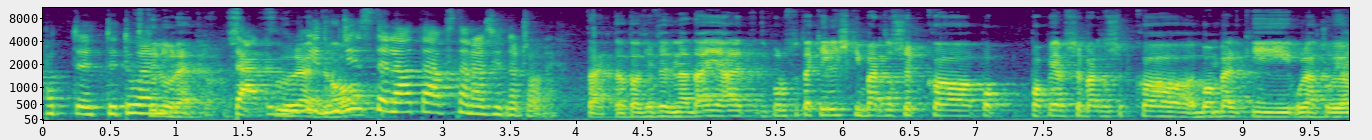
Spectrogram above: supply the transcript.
pod ty- tytułem. W stylu retro. Tak, stylu nie, retro. 20 lata w Stanach Zjednoczonych. Tak, to, to się wtedy nadaje, ale po prostu te kieliszki bardzo szybko, po, po pierwsze bardzo szybko bąbelki ulatują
